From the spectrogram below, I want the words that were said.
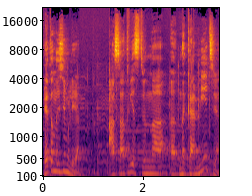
Это на Земле. А, соответственно, э, на комете,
